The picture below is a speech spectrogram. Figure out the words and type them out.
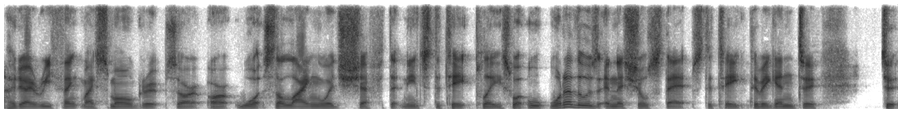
how do I rethink my small groups or or what's the language shift that needs to take place? What what are those initial steps to take to begin to to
